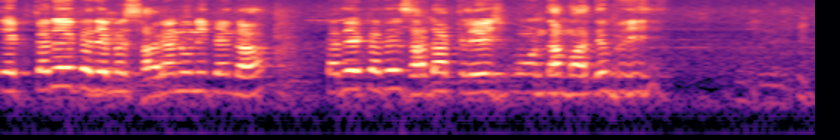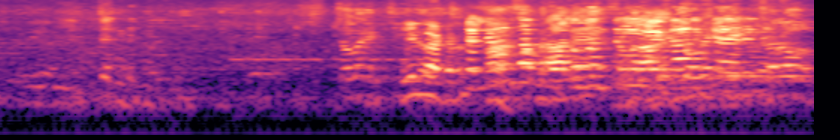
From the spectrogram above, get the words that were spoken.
ਤੇ ਕਦੇ ਕਦੇ ਮੈਂ ਸਾਰਿਆਂ ਨੂੰ ਨਹੀਂ ਕਹਿੰਦਾ ਕਦੇ ਕਦੇ ਸਾਡਾ ਕਲੇਸ਼ ਪਾਉਣ ਦਾ ਮਾਧਿਅਮ ਵੀ ਨਾ ਕਰੋ। ਕਲਿਆਣ ਸਾਹਿਬ, ਮੁੱਖ ਮੰਤਰੀ ਇਹ ਗੱਲ ਕਹਿ ਰਹੇ ਨੇ। ਸਰ ਉਹ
